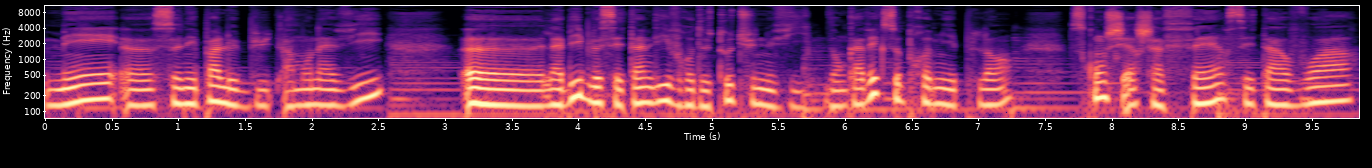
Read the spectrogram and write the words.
mais euh, ce n'est pas le but. À mon avis, euh, la Bible, c'est un livre de toute une vie. Donc avec ce premier plan, ce qu'on cherche à faire, c'est avoir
